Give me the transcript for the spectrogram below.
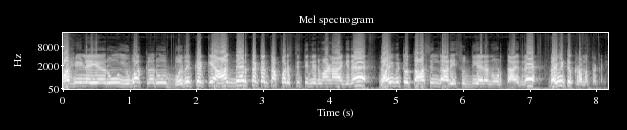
ಮಹಿಳೆಯರು, ಯುವಕರು ಬದುಕಕ್ಕೆ ಆಗದೆ ಇರ್ತಕ್ಕಂಥ ಪರಿಸ್ಥಿತಿ ನಿರ್ಮಾಣ ಆಗಿದೆ. ದಯವಿಟ್ಟು ತಹಸೀಲ್ದಾರಿ ಸುದ್ದಿಯನ್ನು ನೋಡ್ತಾ ಇದ್ರೆ ದಯವಿಟ್ಟು ಕ್ರಮ ತಗೊಳ್ಳಿ.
